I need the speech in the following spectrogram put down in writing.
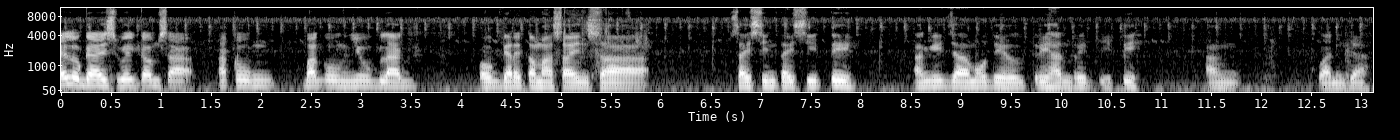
Hello guys, welcome sa akong bagong new vlog og diri ta masign sa sa Sintay City ang ija model 380 ang kuan ija.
